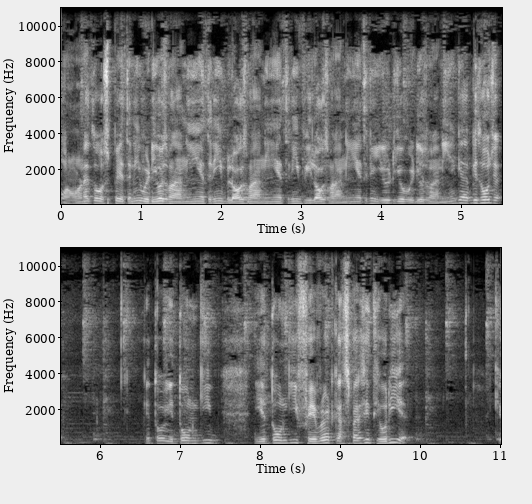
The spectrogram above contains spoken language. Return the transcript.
उन्होंने तो उस पर इतनी वीडियोस बनानी है, इतनी ब्लॉग्स बनानी है, इतनी वीलॉग्स बनानी है, इतनी यूट्यूब वीडियोस बनानी है कि आपकी सोच है। कि तो ये तो उनकी, ये तो उनकी फेवरेट कंस्पेरेसी थ्योरी है। कि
